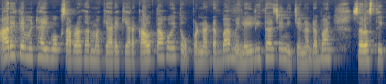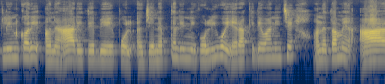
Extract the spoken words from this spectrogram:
આ રીતે મીઠાઈ બોક્સ આપણા ઘરમાં ક્યારેક ક્યારેક આવતા હોય તો ઉપરના ડબ્બા મેં લઈ લીધા છે, નીચેના ડબ્બાને સરસથી ક્લીન કરી અને આ રીતે બે પોલ, જે નેપ્થેલિનની ગોલી હોય એ રાખી દેવાની છે અને તમે આ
